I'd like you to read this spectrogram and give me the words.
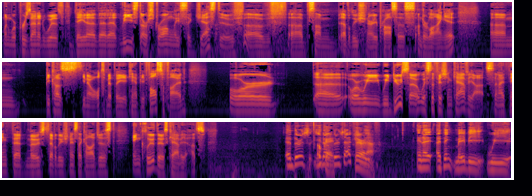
when we're presented with data that at least are strongly suggestive of uh, some evolutionary process underlying it, um, because you know ultimately it can't be falsified, or uh, or we, we do so with sufficient caveats. And I think that most evolutionary psychologists include those caveats. And there's you Okay, know there's fair actually enough. And I, I think maybe we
